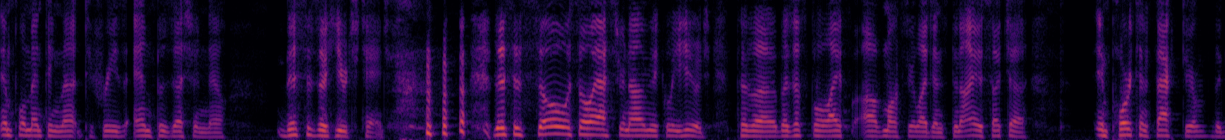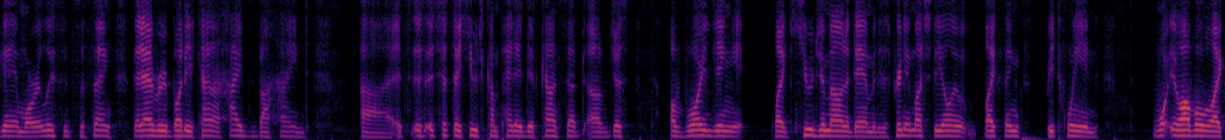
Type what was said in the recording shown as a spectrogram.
implementing that to freeze and possession now. This is a huge change. this is so so astronomically huge to the, the just the life of Monster Legends. Deny is such a important factor of the game, or at least it's a thing that everybody kind of hides behind. Uh, it's it's just a huge competitive concept of just avoiding like huge amount of damage. Is pretty much the only like things between what level like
